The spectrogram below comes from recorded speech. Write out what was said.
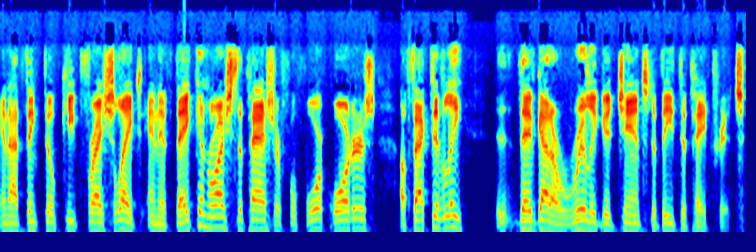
and I think they'll keep fresh legs. And if they can rush the passer for four quarters effectively, they've got a really good chance to beat the Patriots.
